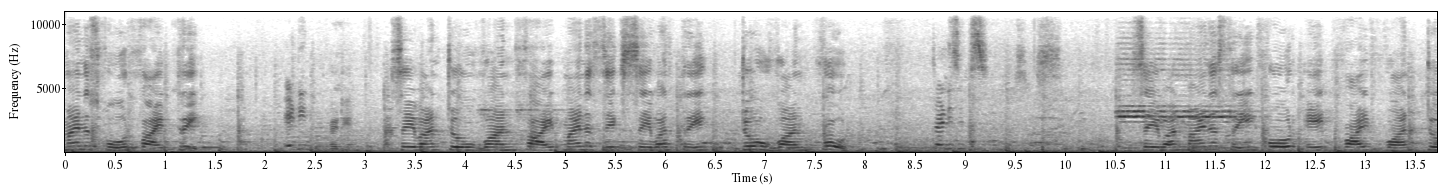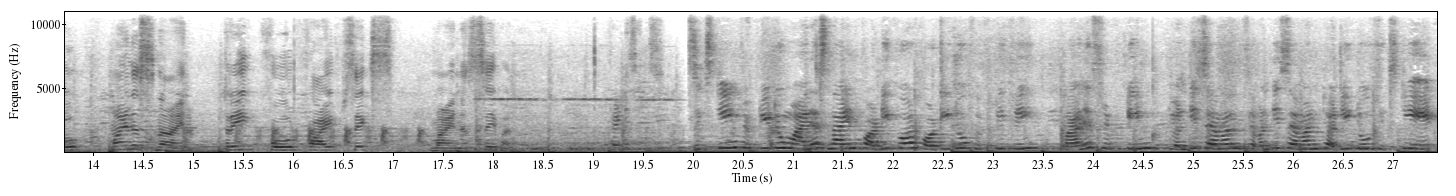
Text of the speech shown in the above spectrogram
minus 4, 5, 3. 18. 18. 7, 2, 1, 5, minus 6, 7, 3, 2, 1, 4. 26. 7, minus 3, 4, 8, 5, 1, 2, minus 9, 3, 4, 5, 6, minus 7. 26. 16, 52 minus 9, 44, 42, 53, minus 15, 27, 77, 32, 68,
